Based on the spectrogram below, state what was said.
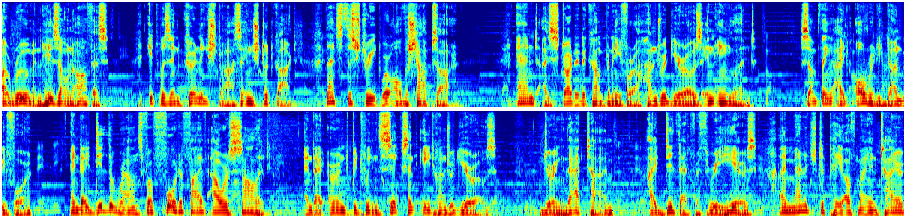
a room in his own office. It was in Königstrasse in Stuttgart. That's the street where all the shops are. And I started a company for 100 euros in England. Something I'd already done before. And I did the rounds for four to five hours solid. And I earned between six and 800 euros. During that time, I did that for three years, I managed to pay off my entire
